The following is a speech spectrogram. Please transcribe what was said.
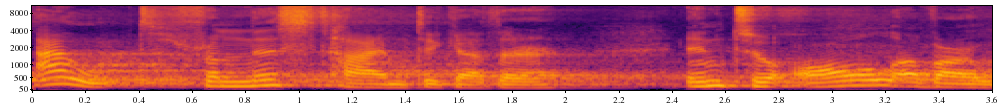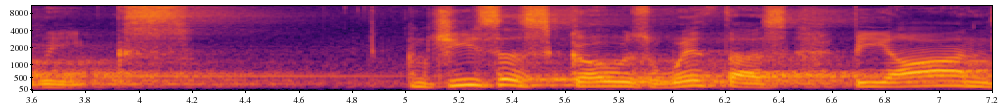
out from this time together into all of our weeks. Jesus goes with us beyond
